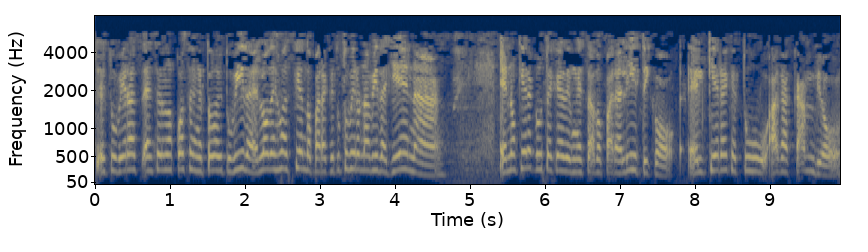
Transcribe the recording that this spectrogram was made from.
estuvieras haciendo cosas en todo de tu vida. Él lo dejó haciendo para que tú tuvieras una vida llena. Él no quiere que usted quede en un estado paralítico. Él quiere que tú hagas cambio.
